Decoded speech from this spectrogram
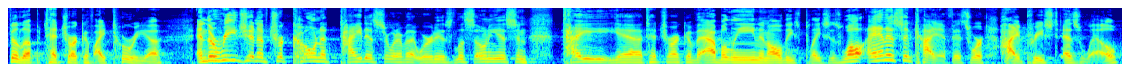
Philip, tetrarch of Iturea, and the region of Trachona, Titus, or whatever that word is, Lysanias and yeah, tetrarch of Abilene, and all these places, while Annas and Caiaphas were high priests as well.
